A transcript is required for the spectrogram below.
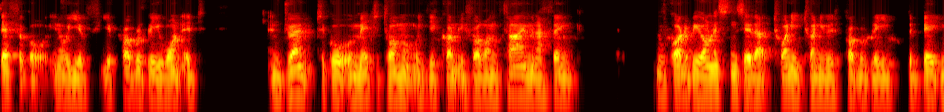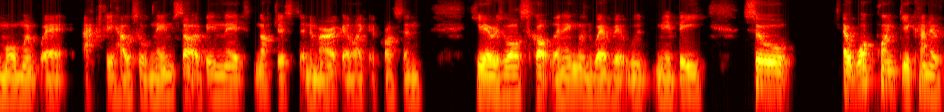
difficult. You know, you've you probably wanted and dreamt to go to a major tournament with your country for a long time, and I think we've got to be honest and say that 2020 was probably the big moment where actually household names started being made, not just in America, like across in here as well, Scotland, England, wherever it would may be. So, at what point do you kind of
